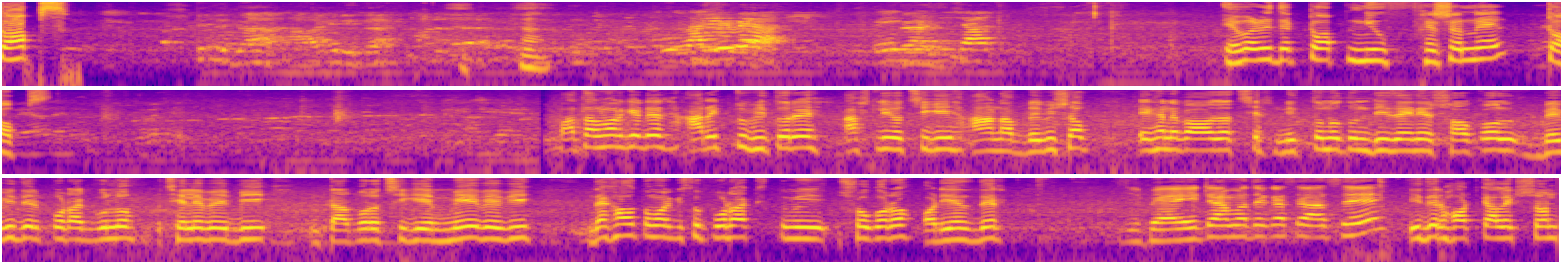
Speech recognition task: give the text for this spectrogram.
টপস। এবার এদের টপ নিউ ফ্যাশনের টপস। পাতাল মার্কেটের আরেকটু ভিতরে আসলি হচ্ছে কি আন আপ বেবি শপ এখানে পাওয়া যাচ্ছে নিত্য নতুন ডিজাইনের সকল বেবিদের প্রোডাক্টগুলো, ছেলে বেবি, তারপর হচ্ছে গিয়ে মেয়ে বেবি। দেখাও তোমার কিছু প্রোডাক্ট তুমি শো করো অডিয়েন্সদের জি ভাই এটা আমাদের কাছে আছে। ঈদের হট কালেকশন।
